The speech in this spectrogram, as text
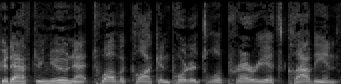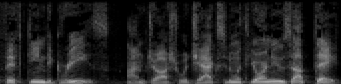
Good afternoon. At 12 o'clock in Portage La Prairie, it's cloudy and 15 degrees. I'm Joshua Jackson with your news update.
